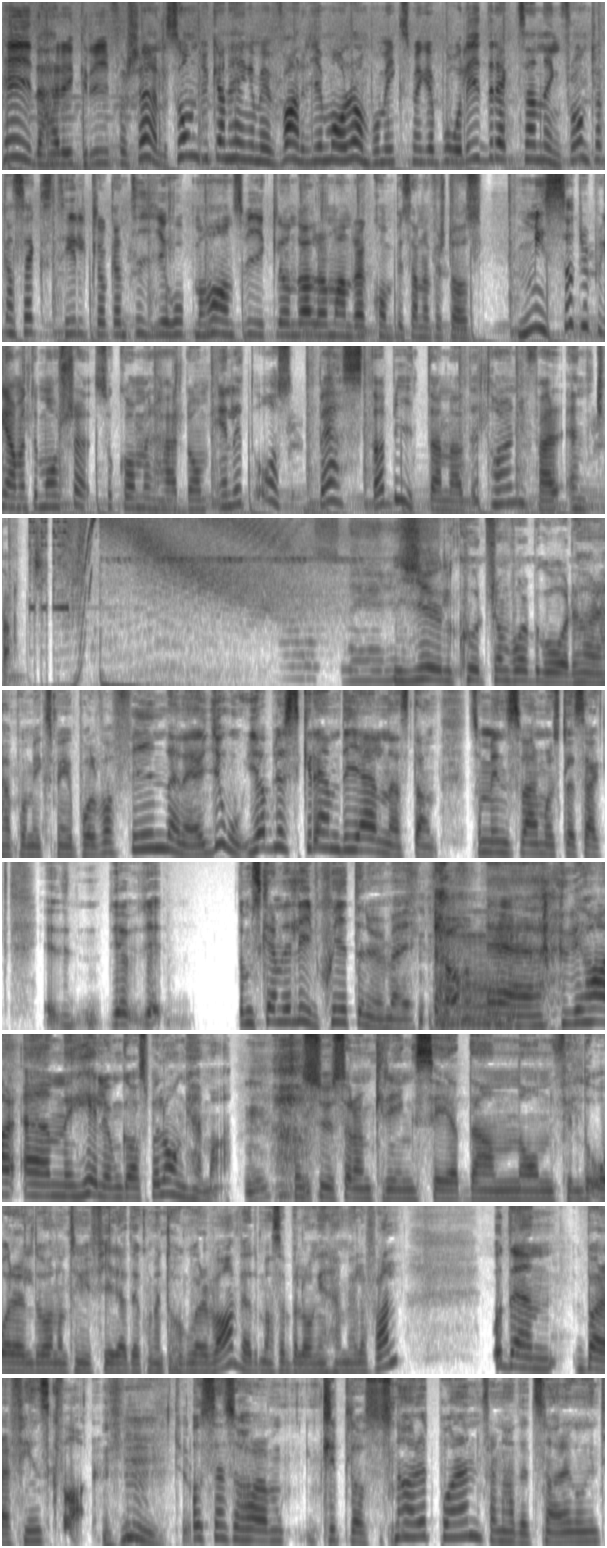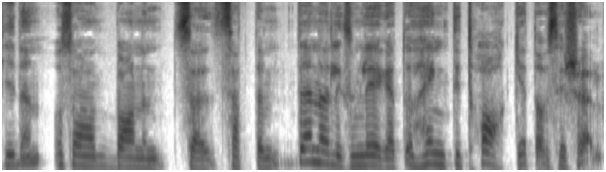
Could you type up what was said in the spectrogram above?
Hej, det här är Gry Forssell som du kan hänga med varje morgon på Mix Megapol i direktsändning från klockan 6 till klockan 10 ihop med Hans Wiklund och alla de andra kompisarna förstås. Missade du programmet i morse så kommer här de enligt oss bästa bitarna. Det tar ungefär en kvart. Julkort från vår begård hör här på Mix Megapol. Vad fin den är. Jo, jag blev skrämd ihjäl nästan. Som min svärmor skulle ha sagt. Eh, jag, jag, de skrämde livskiten ur mig. Eh, vi har en heliumgasballong hemma som susar omkring sedan någon fyllde år eller det var någonting vi firade. Jag kommer inte ihåg vad det var. Vi hade massa ballonger hemma i alla fall. Och den bara finns kvar. Och sen så har de klippt loss snöret på den, för den hade ett snöre en gång i tiden. Och så har barnen så här, satt den, den har liksom legat och hängt i taket av sig själv.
